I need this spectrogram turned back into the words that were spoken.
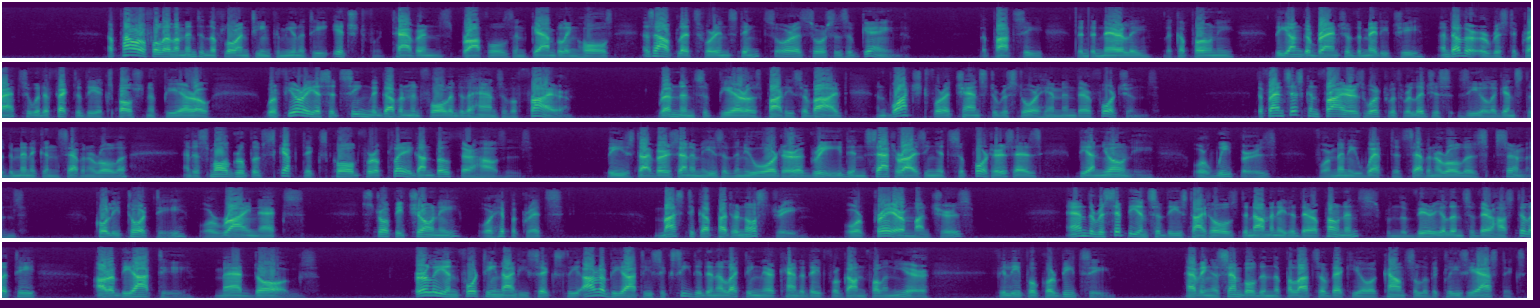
A powerful element in the Florentine community itched for taverns, brothels, and gambling halls as outlets for instincts or as sources of gain the Pazzi, the Nerli, the Capponi, the younger branch of the Medici, and other aristocrats who had effected the expulsion of Piero, were furious at seeing the government fall into the hands of a friar. Remnants of Piero's party survived and watched for a chance to restore him and their fortunes. The Franciscan friars worked with religious zeal against the Dominican Savonarola, and a small group of skeptics called for a plague on both their houses. These diverse enemies of the new order agreed in satirizing its supporters as piagnoni, or weepers, for many wept at Savonarola's sermons, collitorti, or wry-necks, stropiccioni, or hypocrites, mastica paternostri, or prayer munchers, and the recipients of these titles denominated their opponents, from the virulence of their hostility, arrabbiati, mad dogs. Early in 1496, the Arrabbiati succeeded in electing their candidate for Gonfalonier, Filippo Corbizzi. Having assembled in the Palazzo Vecchio a council of ecclesiastics,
